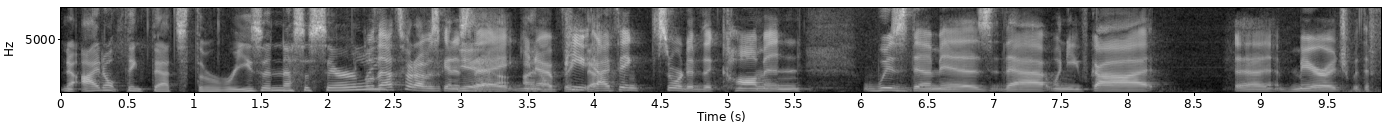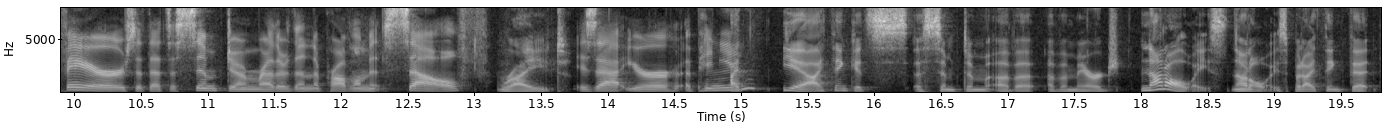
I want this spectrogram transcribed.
Now, I don't think that's the reason necessarily. Well, that's what I was going to Yeah, say. You I know, think Pete, I think sort of the common wisdom is that when you've got a marriage with affairs, that that's a symptom rather than the problem itself. Right. Is that your opinion? I, yeah, I think it's a symptom of a of a marriage. Not always, not always, but I think that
